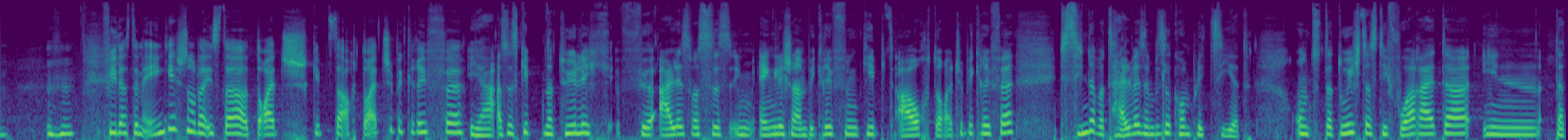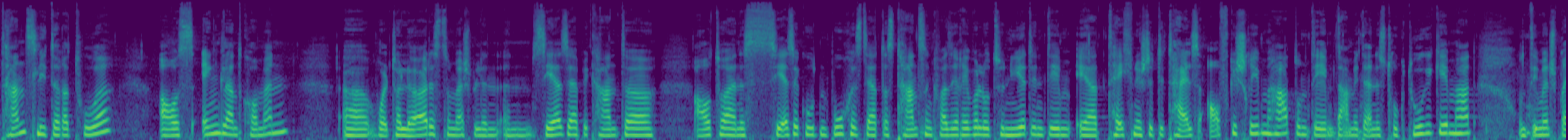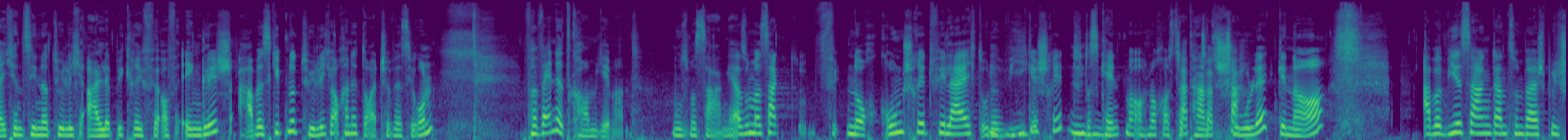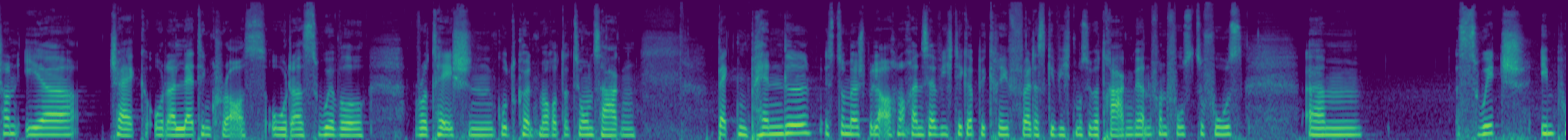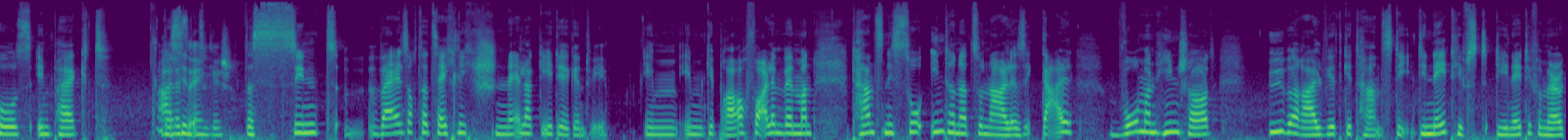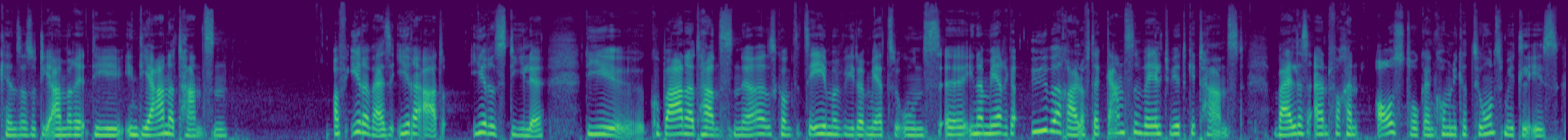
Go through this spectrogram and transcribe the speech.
Mhm. viel aus dem Englischen oder ist da Deutsch, gibt es da auch deutsche Begriffe? Ja, also es gibt natürlich für alles, was es im Englischen an Begriffen gibt, auch deutsche Begriffe. Die sind aber teilweise ein bisschen kompliziert. Und dadurch, dass die Vorreiter in der Tanzliteratur aus England kommen, äh, Walter Lörd ist zum Beispiel ein, ein, sehr, sehr bekannter Autor eines sehr, sehr guten Buches. Der hat das Tanzen quasi revolutioniert, indem er technische Details aufgeschrieben hat und dem damit eine Struktur gegeben hat. Und dementsprechend sind natürlich alle Begriffe auf Englisch, aber es gibt natürlich auch eine deutsche Version. Verwendet kaum jemand muss man sagen. Also man sagt noch Grundschritt vielleicht oder mhm. Wiegeschritt, mhm. das kennt man auch noch aus der Tanzschule, genau. Aber wir sagen dann zum Beispiel schon eher Check oder Letting Cross oder Swivel Rotation. Gut, könnte man Rotation sagen. Beckenpendel ist zum Beispiel auch noch ein sehr wichtiger Begriff, weil das Gewicht muss übertragen werden von Fuß zu Fuß. Ähm, Switch, Impulse, Impact. Alles sind, Englisch. Das sind, weil es auch tatsächlich schneller geht irgendwie im, im Gebrauch. Vor allem, wenn man Tanzen ist so international ist, egal wo man hinschaut, überall wird getanzt. Die, die Natives, die Native Americans, also die, Ameri die Indianer tanzen auf ihre Weise, ihre Art, ihre Stile. Die Kubaner tanzen, ja, das kommt jetzt eh immer wieder mehr zu uns. Äh, in Amerika, überall auf der ganzen Welt wird getanzt, weil das einfach ein Ausdruck, ein Kommunikationsmittel ist.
